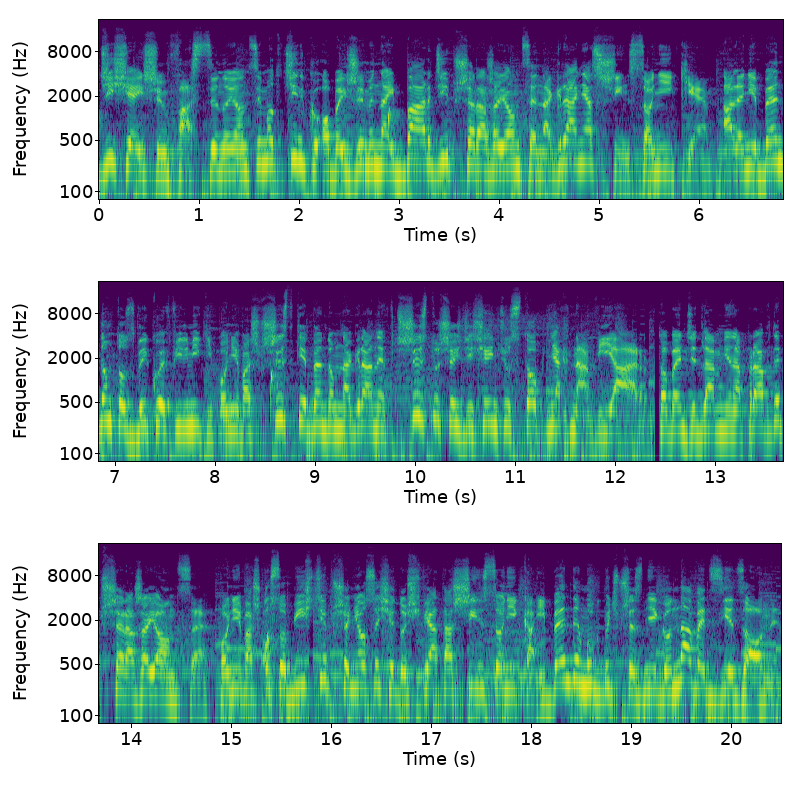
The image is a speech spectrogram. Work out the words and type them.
dzisiejszym fascynującym odcinku obejrzymy najbardziej przerażające nagrania z Shin Soniciem. Ale nie będą to zwykłe filmiki, ponieważ wszystkie będą nagrane w 360 stopniach na VR. To będzie dla mnie naprawdę przerażające, ponieważ osobiście przeniosę się do świata Shin Sonika i będę mógł być przez niego nawet zjedzonym.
